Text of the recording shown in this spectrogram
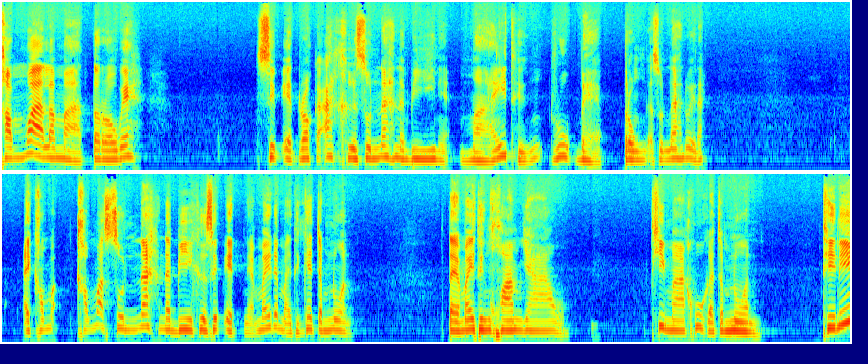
คำว่าละหมาดตะโรเว สิบเอ็ดรอกะคือสุนนะนบีเนี่ยหมายถึงรูปแบบตรงกับสุนนะด้วยนะไอ้คำว่าคำว่าสุนนะนบีคือสิบเอ็ดเนี่ยไม่ได้หมายถึงแค่จำนวน แต่หมายถึงความยาวที่มาคู่กับจำนวน ทีนี้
